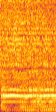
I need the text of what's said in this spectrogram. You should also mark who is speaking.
Speaker 1: Bye.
